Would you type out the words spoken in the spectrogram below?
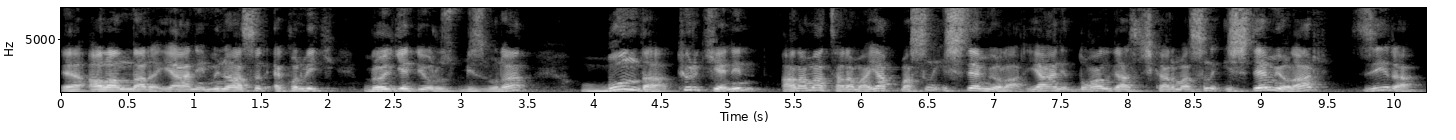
e, alanları yani münasır ekonomik bölge diyoruz biz buna. Bunda Türkiye'nin arama tarama yapmasını istemiyorlar. Yani doğalgaz çıkarmasını istemiyorlar. Zira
